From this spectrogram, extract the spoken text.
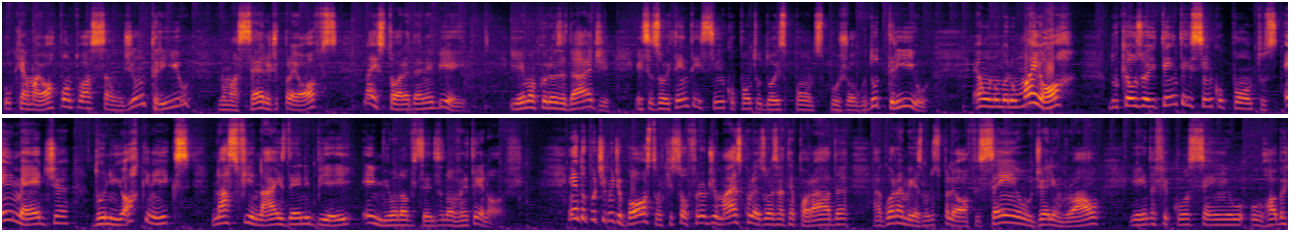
o que é a maior pontuação de um trio numa série de playoffs na história da NBA. E aí uma curiosidade, esses 85.2 pontos por jogo do trio é um número maior do que os 85 pontos em média do New York Knicks nas finais da NBA em 1999. Indo pro time de Boston, que sofreu demais com lesões na temporada, agora mesmo nos playoffs sem o Jalen Brown e ainda ficou sem o, o, Robert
